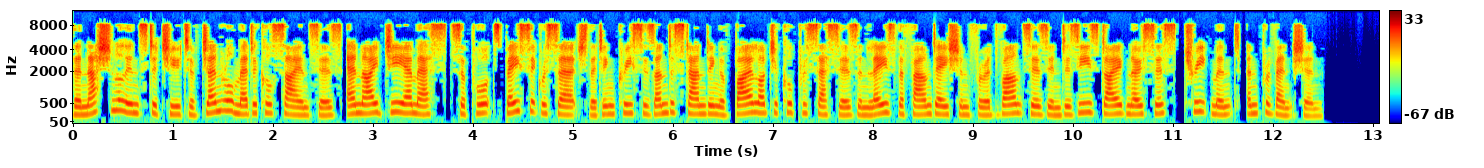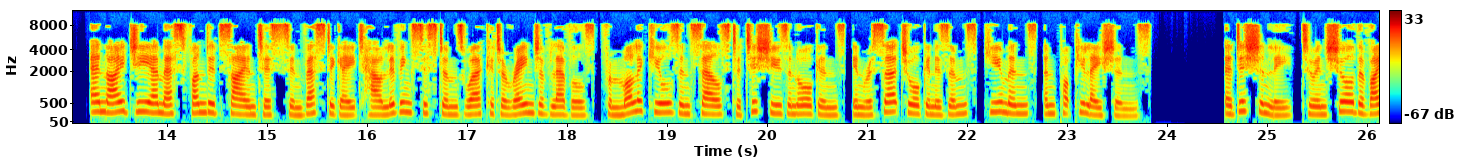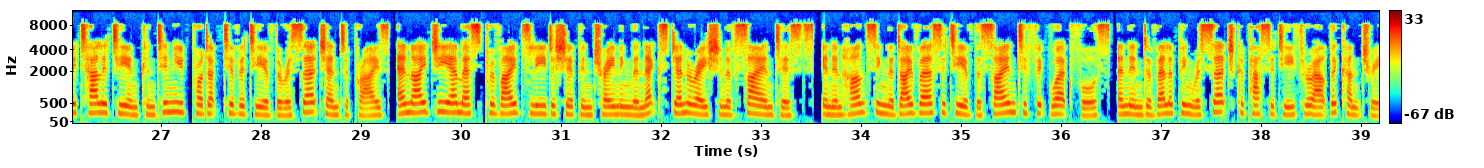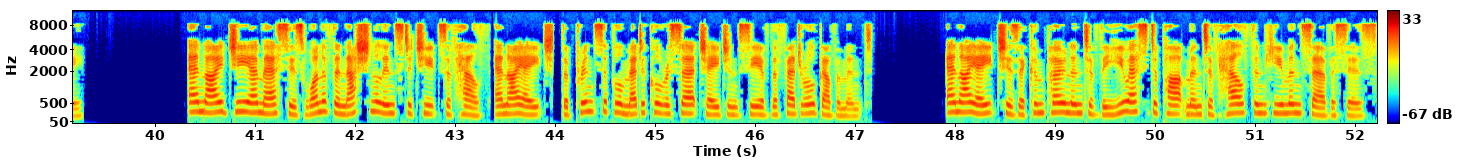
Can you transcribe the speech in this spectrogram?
The National Institute of General Medical Sciences supports basic research that increases understanding of biological processes and lays the foundation for advances in disease diagnosis, treatment, and prevention. NIGMS-funded scientists investigate how living systems work at a range of levels, from molecules and cells to tissues and organs, in research organisms, humans, and populations. Additionally, to ensure the vitality and continued productivity of the research enterprise, NIGMS provides leadership in training the next generation of scientists, in enhancing the diversity of the scientific workforce, and in developing research capacity throughout the country. NIGMS is one of the National Institutes of Health the principal medical research agency of the federal government. NIH is a component of the U.S. Department of Health and Human Services.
